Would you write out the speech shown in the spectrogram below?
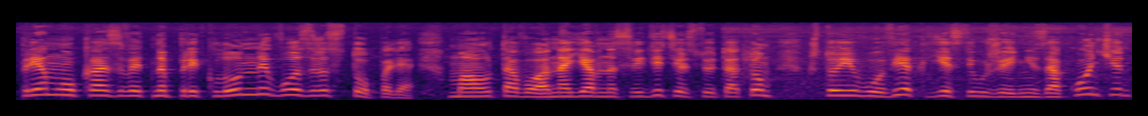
прямо указывает на преклонный возраст тополя. Мало того, она явно свидетельствует о том, что его век, если уже не закончен,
